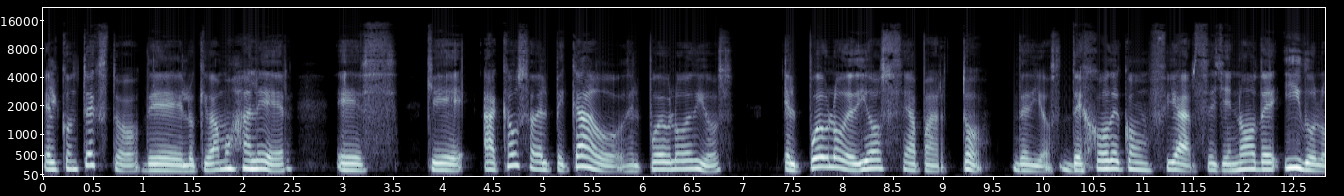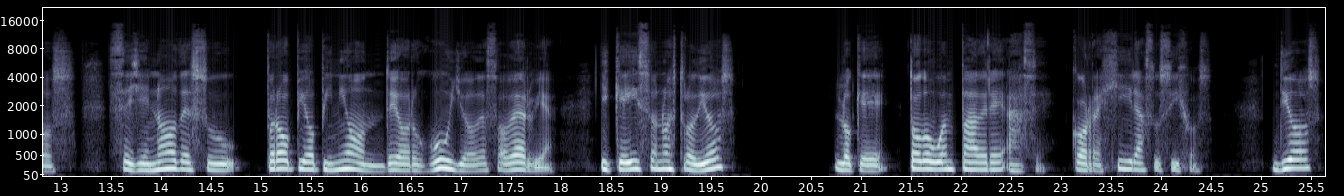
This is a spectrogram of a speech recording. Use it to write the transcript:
El contexto de lo que vamos a leer es que a causa del pecado del pueblo de Dios, el pueblo de Dios se apartó de Dios, dejó de confiar, se llenó de ídolos, se llenó de su propia opinión, de orgullo, de soberbia. ¿Y qué hizo nuestro Dios? Lo que todo buen padre hace, corregir a sus hijos. Dios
